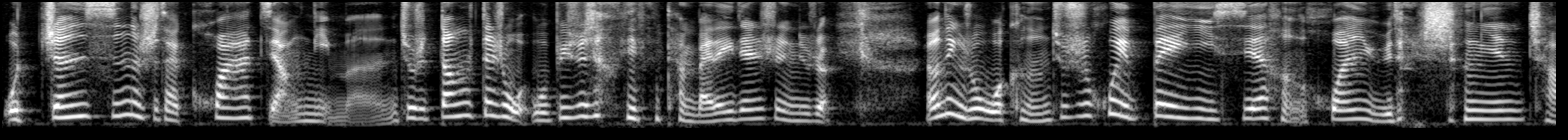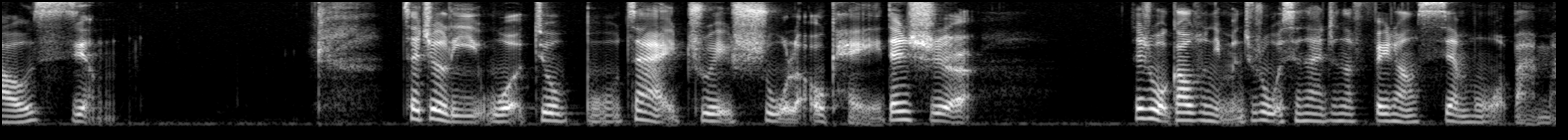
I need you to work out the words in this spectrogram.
我真心的是在夸奖你们，就是当，但是我我必须向你们 坦白的一件事情就是，然后那个时候我可能就是会被一些很欢愉的声音吵醒，在这里我就不再赘述了，OK？但是，但是我告诉你们，就是我现在真的非常羡慕我爸妈。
